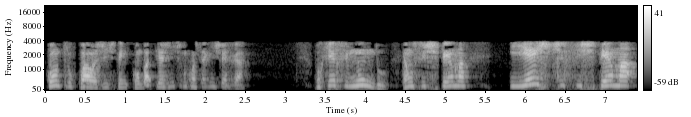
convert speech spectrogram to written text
contra o qual a gente tem que combater, a gente não consegue enxergar. Porque esse mundo é um sistema e este sistema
